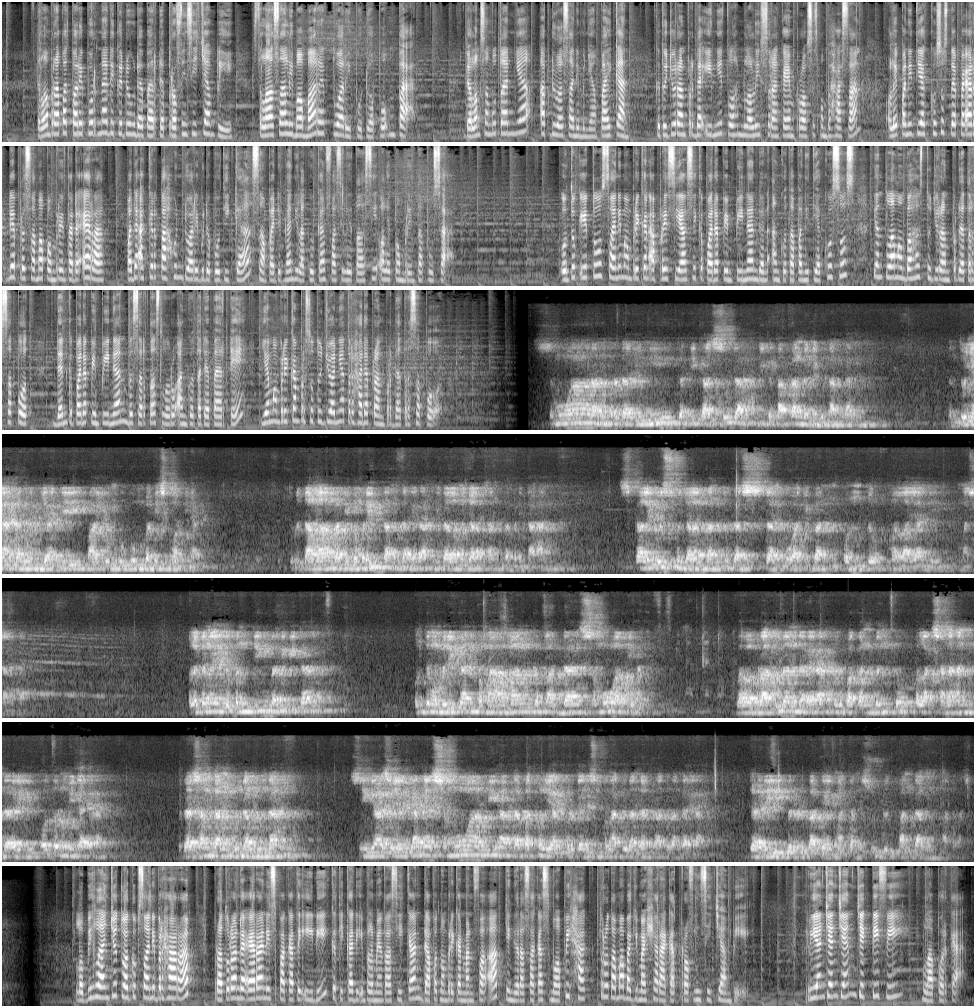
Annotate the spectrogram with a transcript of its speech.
dalam rapat paripurna di gedung DPRD Provinsi Jambi Selasa 5 Maret 2024. Dalam sambutannya, Abdullah Sani menyampaikan, ketujuran perda ini telah melalui serangkaian proses pembahasan oleh panitia khusus DPRD bersama pemerintah daerah pada akhir tahun 2023 sampai dengan dilakukan fasilitasi oleh pemerintah pusat. Untuk itu, Sani memberikan apresiasi kepada pimpinan dan anggota panitia khusus yang telah membahas tujuan perda tersebut dan kepada pimpinan beserta seluruh anggota DPRD yang memberikan persetujuannya terhadap ran perda tersebut. Semua ran perda ini ketika sudah ditetapkan dan digunakan tentunya akan menjadi payung hukum bagi semua pihak terutama bagi pemerintah daerah di dalam menjalankan pemerintahan sekaligus menjalankan tugas dan kewajiban untuk melayani masyarakat. Oleh karena itu penting bagi kita untuk memberikan pemahaman kepada semua pihak bahwa peraturan daerah merupakan bentuk pelaksanaan dari otonomi daerah berdasarkan undang-undang sehingga seyogyanya semua pihak dapat melihat urgensi pengaturan dan peraturan daerah dari berbagai macam sudut pandang atau aspek. Lebih lanjut, Wagub Sani berharap peraturan daerah yang disepakati ini ketika diimplementasikan dapat memberikan manfaat yang dirasakan semua pihak, terutama bagi masyarakat Provinsi Jambi. Rian Chen, Jack TV, melaporkan.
